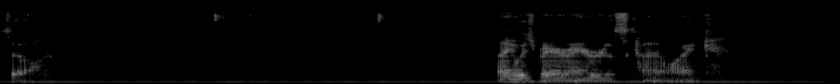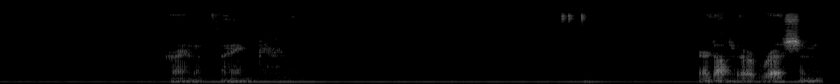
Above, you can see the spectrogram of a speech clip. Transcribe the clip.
So language barrier is kind of like trying to think. A Russian,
